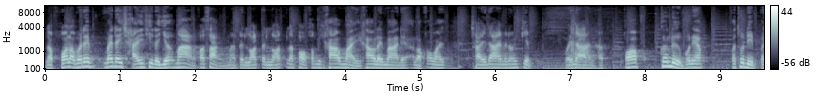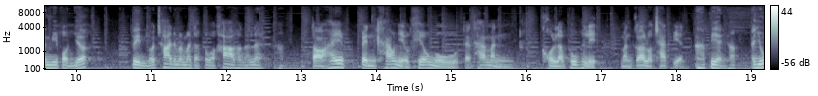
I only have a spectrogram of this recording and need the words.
เราเพราะเราไม่ได้ไม่ได้ใช้ทีละเยอะมากเราก็สั่งมาเป็นล็อตเป็นล็อตแล้วพอเขามีข้าวใหม่ข้าวอะไรมาเนี่ยเราก็เอามาใช้ได้ไม่ต้องเก็บไว้นานครับ เพราะเครื่องดื่มพวกเนี้ยวัตถุดิบมันมีผลเยอะกลิ่นรสชาติเนี่ยมันมาจากตัวข้าวเท่านั้นแหละครับต่อให้เป็นข้าวเหนียวเคี่ยวงู แต่ถ้ามันคนละผู้ผลิตมันก็รสชาติเปลี่ยนอ่าเปลี่ยนครับอายุ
